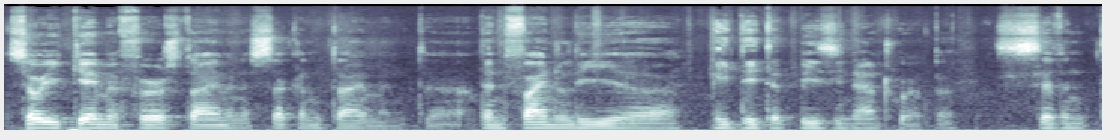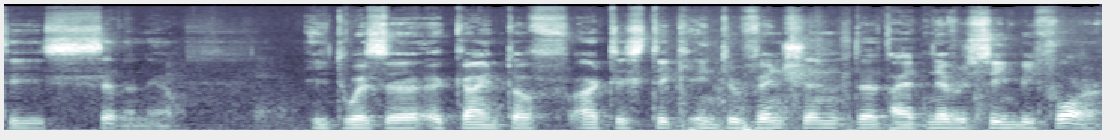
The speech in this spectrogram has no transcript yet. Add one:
So he came a first time and a second time, and uh, then finally uh, he did a piece in Antwerp, uh, 77 now. It was a, a kind of artistic intervention that I had never seen before.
